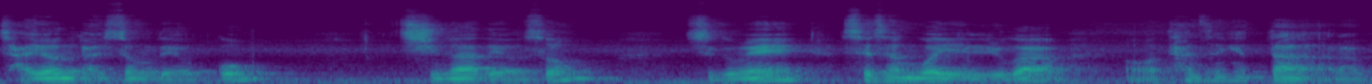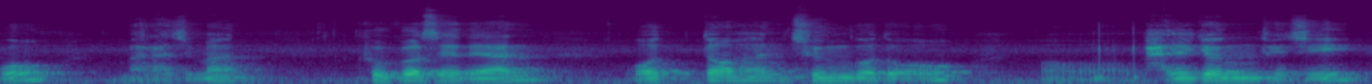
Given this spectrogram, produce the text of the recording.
자연 발성되었고 진화되어서 지금의 세상과 인류가 어, 탄생했다라고 말하지만 그것에 대한 어떠한 증거도 어, 발견되지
